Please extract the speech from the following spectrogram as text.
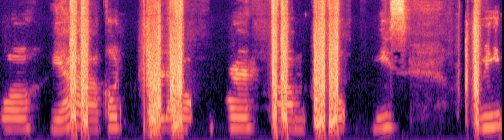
So yeah coach um we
